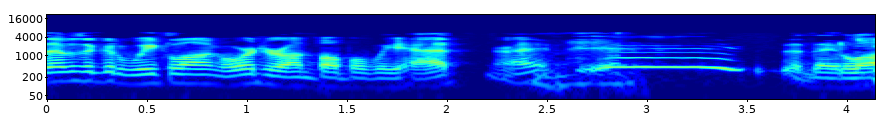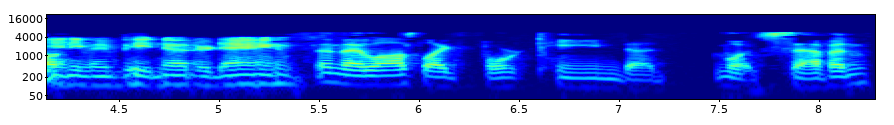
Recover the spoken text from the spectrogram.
that was a good week long Orgeron bubble we had, right? Yay! And they lost. Can't even beat Notre Dame. And they lost like fourteen to what seven.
